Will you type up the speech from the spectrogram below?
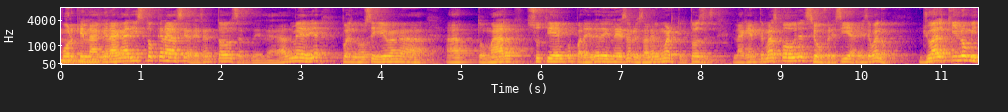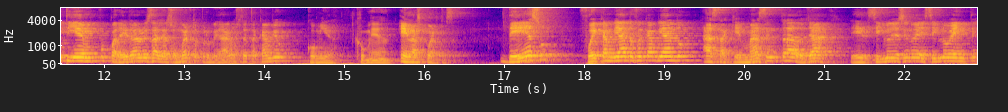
Porque la gran aristocracia de ese entonces, de la Edad Media, pues no se iban a, a, tomar su tiempo para ir a la iglesia a rezar al muerto. Entonces, la gente más pobre se ofrecía. Dice, bueno, yo alquilo mi tiempo para ir a rezarle a su muerto, pero me da usted a cambio comida. Comida. En las puertas. De eso fue cambiando, fue cambiando, hasta que más entrado ya el siglo XIX y siglo XX,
